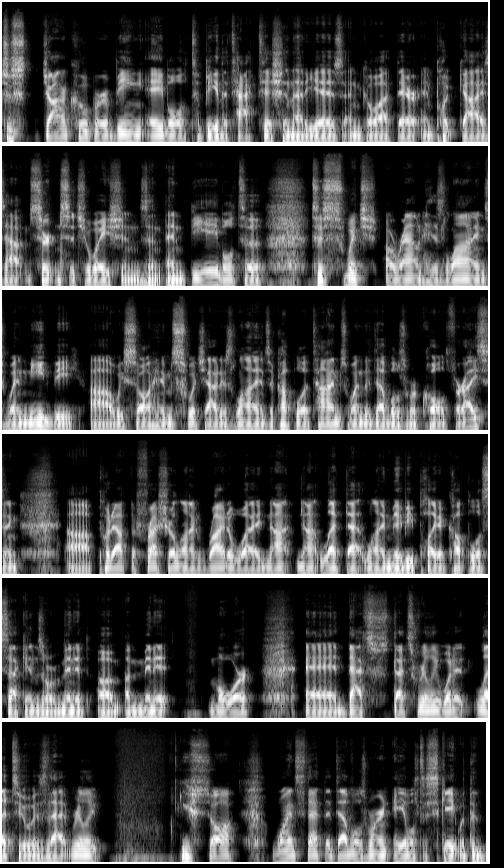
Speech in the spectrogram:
just Jon Cooper being able to be the tactician that he is and go out there and put guys out in certain situations and, and be able to to switch around his lines when need be. Uh, we saw him switch out his lines a couple of times when the Devils were called for icing, uh, put out the fresher line right away, not not let that line maybe play a couple of seconds or minute um, a minute more. And that's that's really what it led to is that really you saw once that the Devils weren't able to skate with the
